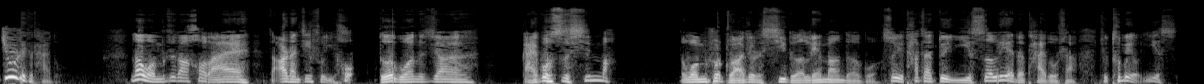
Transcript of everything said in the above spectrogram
就是这个态度。那我们知道后来在二战结束以后，德国呢叫改过自新吧，我们说主要就是西德联邦德国，所以他在对以色列的态度上就特别有意思，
